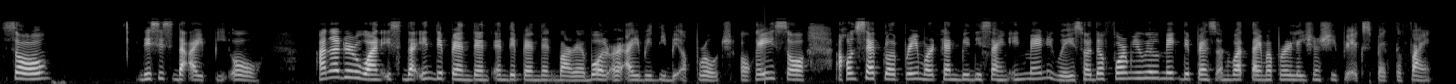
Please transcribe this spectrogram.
So, this is the IPO. Another one is the independent and dependent variable or IBDB approach. Okay, so a conceptual framework can be designed in many ways. So the form you will make depends on what type of relationship you expect to find.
